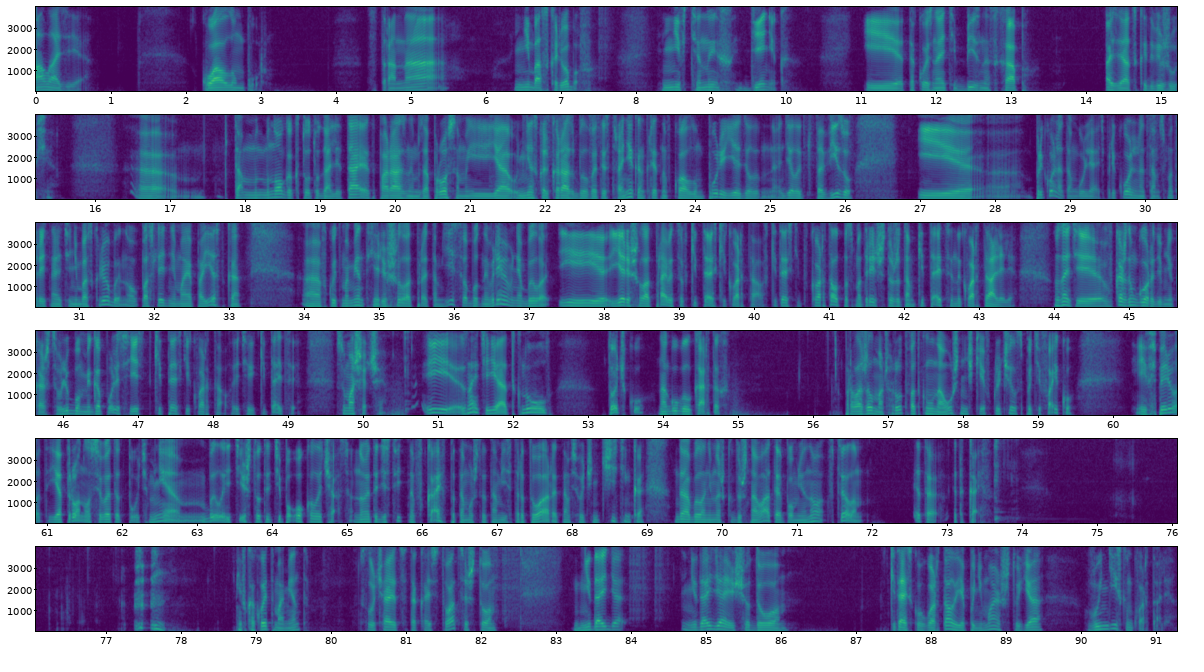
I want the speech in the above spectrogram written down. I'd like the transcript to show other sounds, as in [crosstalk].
Малайзия. Куала-Лумпур. Страна небоскребов, нефтяных денег и такой, знаете, бизнес-хаб азиатской движухи. Э, там много кто туда летает по разным запросам, и я несколько раз был в этой стране, конкретно в Куала-Лумпуре, ездил делать туда визу, и э, прикольно там гулять, прикольно там смотреть на эти небоскребы, но последняя моя поездка, э, в какой-то момент я решил отправить, там есть свободное время у меня было, и я решил отправиться в китайский квартал. В китайский квартал посмотреть, что же там китайцы накварталили. Ну, знаете, в каждом городе, мне кажется, в любом мегаполисе есть китайский квартал. Эти китайцы сумасшедшие. И, знаете, я ткнул точку на Google картах, проложил маршрут, воткнул наушнички, включил Spotify и вперед, я тронулся в этот путь. Мне было идти что-то типа около часа, но это действительно в кайф, потому что там есть тротуары, там все очень чистенько. Да, было немножко душновато, я помню, но в целом это, это кайф. И в какой-то момент случается такая ситуация, что не дойдя, не дойдя еще до китайского квартала, я понимаю, что я в индийском квартале.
